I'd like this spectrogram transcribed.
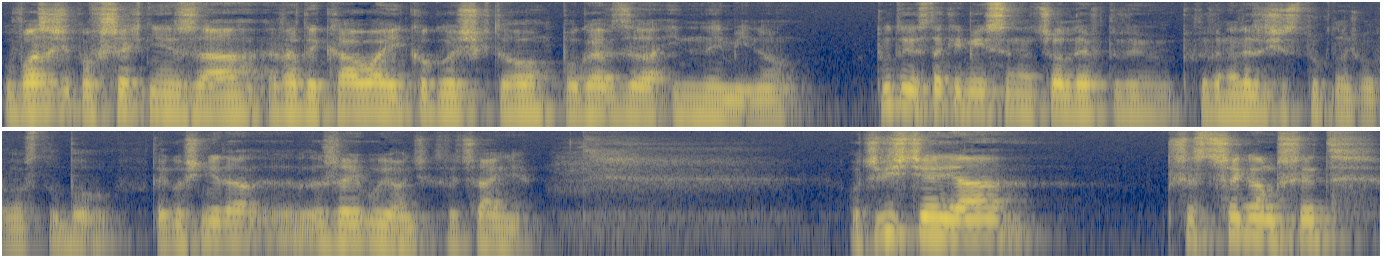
Uważa się powszechnie za radykała i kogoś, kto pogardza innymi. No, tutaj jest takie miejsce na czole, w którym, które należy się stuknąć po prostu, bo tego się nie da lżej ująć zwyczajnie. Oczywiście ja przestrzegam przed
